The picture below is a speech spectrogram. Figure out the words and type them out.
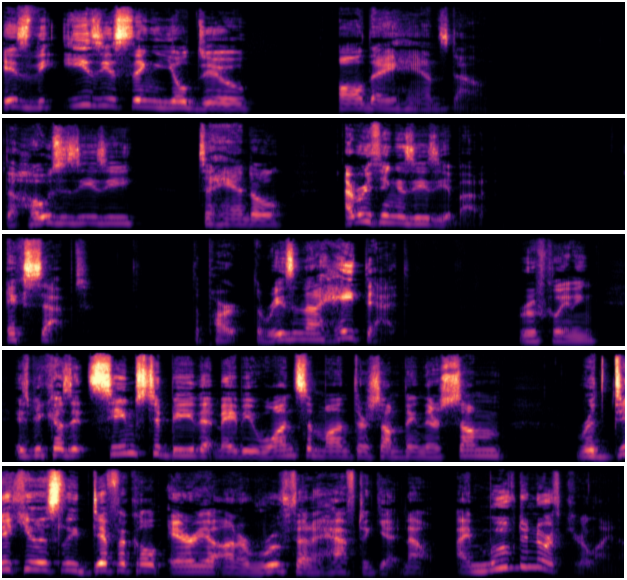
Is the easiest thing you'll do all day, hands down. The hose is easy to handle. Everything is easy about it. Except the part, the reason that I hate that roof cleaning is because it seems to be that maybe once a month or something, there's some ridiculously difficult area on a roof that I have to get. Now, I moved to North Carolina,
